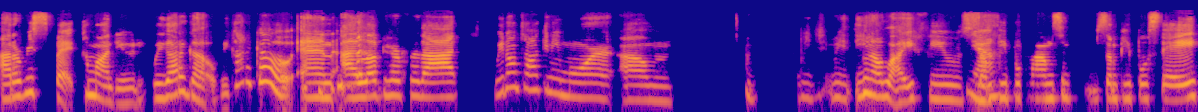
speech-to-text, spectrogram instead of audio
out of respect, come on, dude, we gotta go. We gotta go. And I loved her for that. We don't talk anymore. Um, we, we you know life you Yeah. some people come some some people stay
